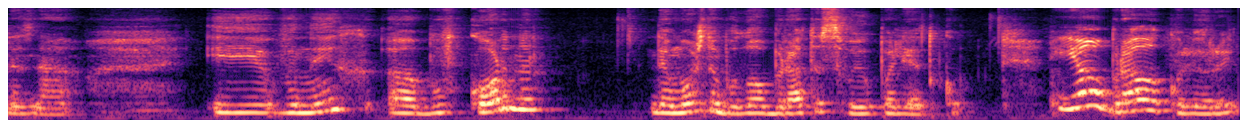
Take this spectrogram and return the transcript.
не знаю. І в них е, був корнер, де можна було обрати свою палетку. Я обрала кольори,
